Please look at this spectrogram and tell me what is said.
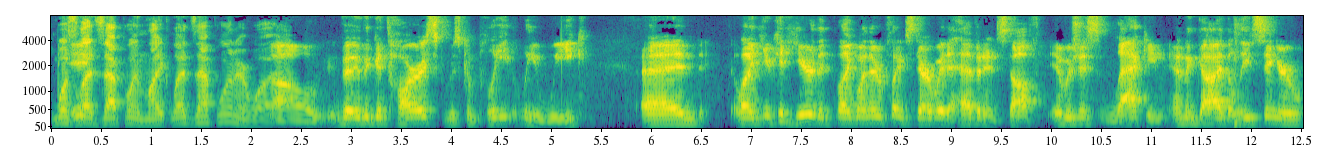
Was It- Led Zeppelin like Led Zeppelin or what? Oh, the the guitarist was completely weak, and like you could hear that like when they were playing Stairway to Heaven and stuff, it was just lacking. And the guy, the lead singer,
